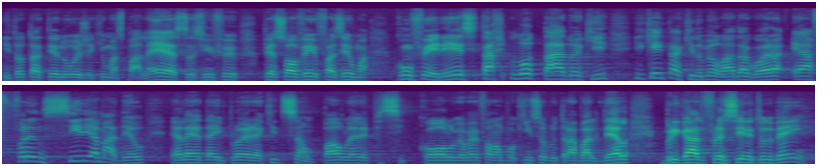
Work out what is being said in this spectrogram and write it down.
Então está tendo hoje aqui umas palestras, o pessoal veio fazer uma conferência, está lotado aqui. E quem está aqui do meu lado agora é a Francília Amadeu. Ela é da Employer aqui de São Paulo, ela é psicóloga, vai falar um pouquinho sobre o trabalho dela. Obrigado, Francine, tudo bem?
